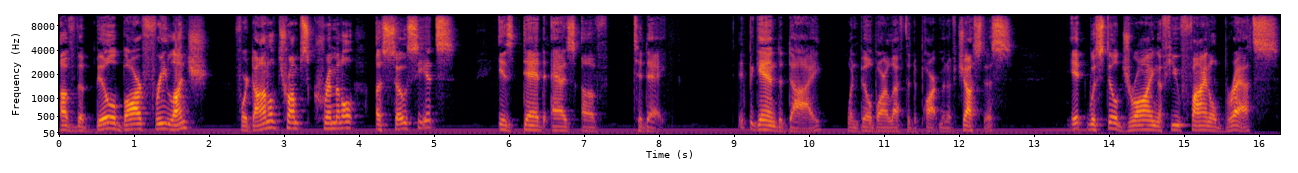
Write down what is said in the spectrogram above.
of the Bill Barr free lunch for Donald Trump's criminal associates is dead as of today. It began to die when Bill Barr left the Department of Justice. It was still drawing a few final breaths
